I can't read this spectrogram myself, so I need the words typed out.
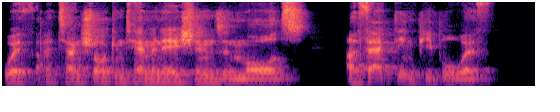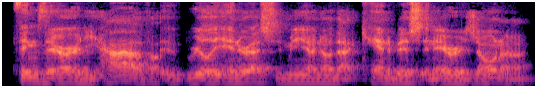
with potential contaminations and molds affecting people with things they already have. It really interested me. I know that cannabis in Arizona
